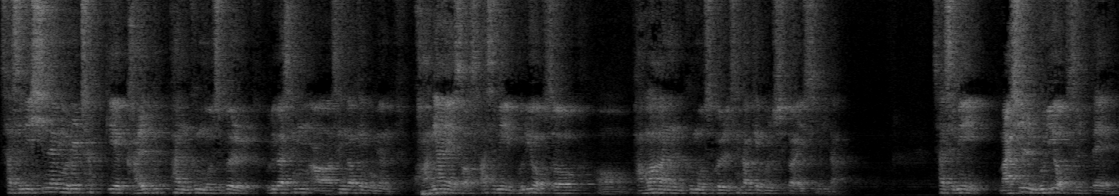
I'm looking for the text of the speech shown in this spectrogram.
사슴이 시냇물을 찾기에 갈급한 그 모습을 우리가 생, 어, 생각해 보면 광야에서 사슴이 물이 없어 어, 방황하는 그 모습을 생각해 볼 수가 있습니다. 사슴이 마실 물이 없을 때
